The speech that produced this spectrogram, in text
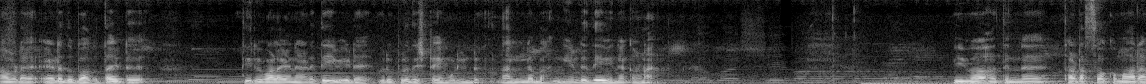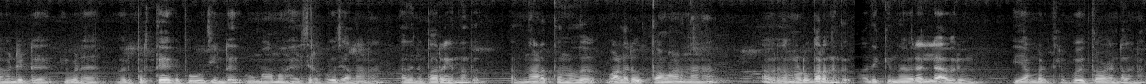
അവിടെ ഇടതുഭാഗത്തായിട്ട് തിരുവളയനാട് ദേവിയുടെ ഒരു പ്രതിഷ്ഠയും കൂടി ഉണ്ട് നല്ല ഭംഗിയുണ്ട് ദേവിനെ കാണാൻ. വിവാഹത്തിന്റെ തടസ്സമൊക്കെ മാറാൻ വേണ്ടിയിട്ട് ഇവിടെ ഒരു പ്രത്യേക പൂജയുണ്ട്. ഉമാമഹേശ്വര പൂജ എന്നാണ് അതിന് പറയുന്നത്. അത് നടത്തുന്നത് വളരെ ഉത്തമമാണെന്നാണ് അവർ നമ്മളോട് പറഞ്ഞത്. സാധിക്കുന്നവരെല്ലാവരും ഈ അമ്പലത്തിൽ പോയി തൊഴേണ്ടതാണ്.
